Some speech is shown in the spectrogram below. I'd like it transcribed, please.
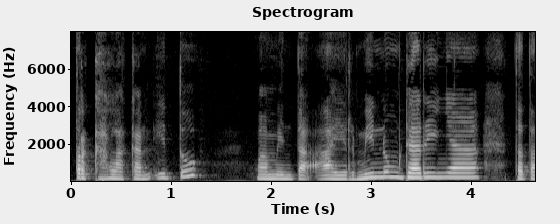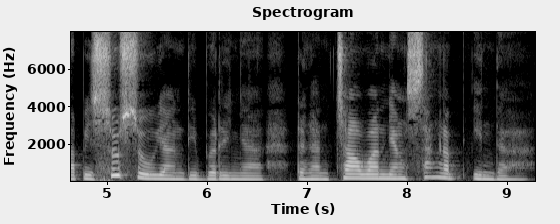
terkalahkan itu meminta air minum darinya, tetapi susu yang diberinya dengan cawan yang sangat indah.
